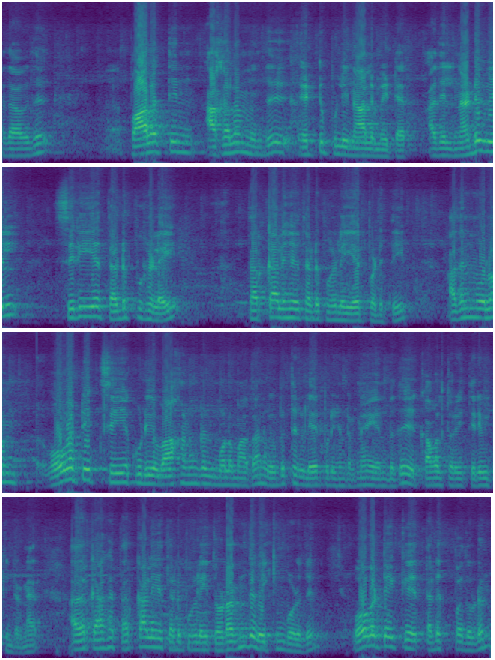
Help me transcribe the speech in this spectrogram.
அதாவது பாலத்தின் அகலம் வந்து எட்டு புள்ளி நாலு மீட்டர். அதில் நடுவில் சிறிய தடுப்புகளை தற்காலிக தடுப்புகளை ஏற்படுத்தி அதன் மூலம் ஓவர்டேக் செய்யக்கூடிய வாகனங்கள் மூலமாக தான் விபத்துகள் ஏற்படுகின்றன என்பது காவல்துறை தெரிவிக்கின்றனர். அதற்காக தற்காலிக தடுப்புகளை தொடர்ந்து வைக்கும் பொழுது ஓவர்டேக் தடுப்பதுடன்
